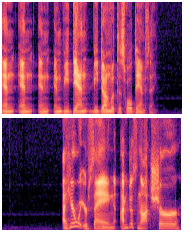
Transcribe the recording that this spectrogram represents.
and and and and be dan- be done with this whole damn thing. I hear what you're saying. I'm just not sure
